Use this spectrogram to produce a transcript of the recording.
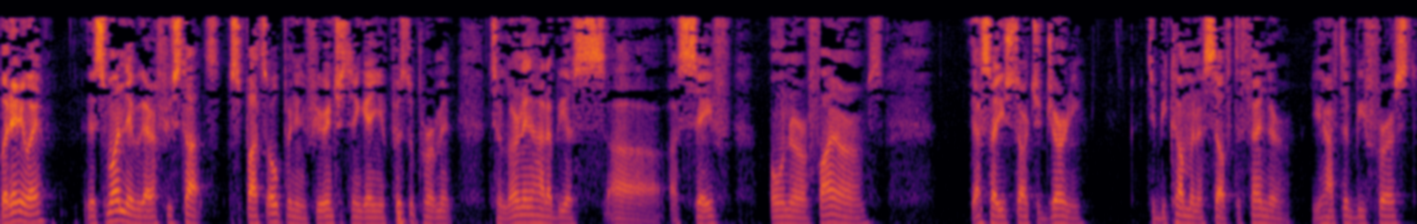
But anyway, this Monday we got a few spots, spots opening if you're interested in getting your pistol permit to learning how to be a, uh, a safe owner of firearms. That's how you start your journey to becoming a self-defender. You have to be first,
